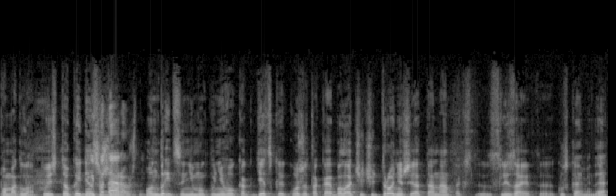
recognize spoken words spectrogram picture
помогла. То есть только единственное, что он, он бриться не мог. У него как детская кожа такая была, чуть-чуть тронешь, и от она так слезает э, кусками, да.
